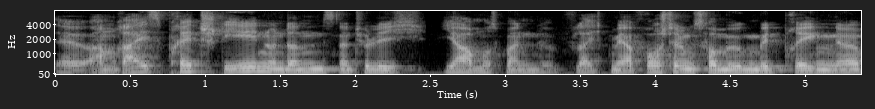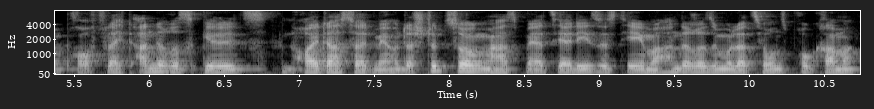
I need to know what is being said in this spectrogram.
äh, am Reißbrett stehen und dann ist natürlich, ja, muss man vielleicht mehr Vorstellungsvermögen mitbringen, ne? braucht vielleicht andere Skills. Heute hast du halt mehr Unterstützung, hast mehr CAD-Systeme, andere Simulationsprogramme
